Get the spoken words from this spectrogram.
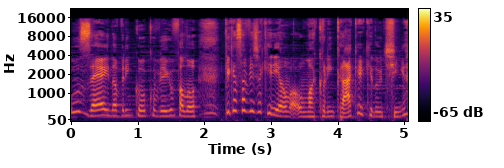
O Zé ainda brincou comigo e falou: O que, que essa bicha queria? Uma, uma cream cracker que não tinha?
